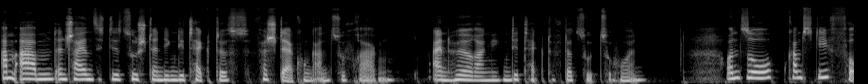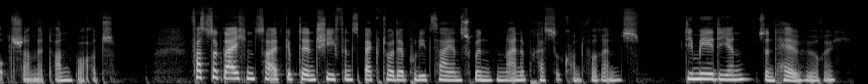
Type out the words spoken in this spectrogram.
Am Abend entscheiden sich die zuständigen Detectives, Verstärkung anzufragen, einen höherrangigen Detective dazu zu holen. Und so kommt Steve Fulcher mit an Bord. Fast zur gleichen Zeit gibt der Chief Inspector der Polizei in Swindon eine Pressekonferenz. Die Medien sind hellhörig.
